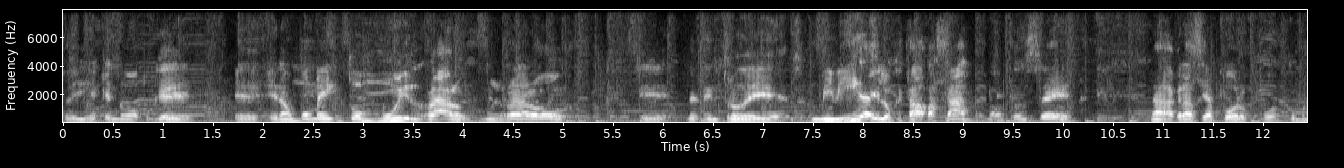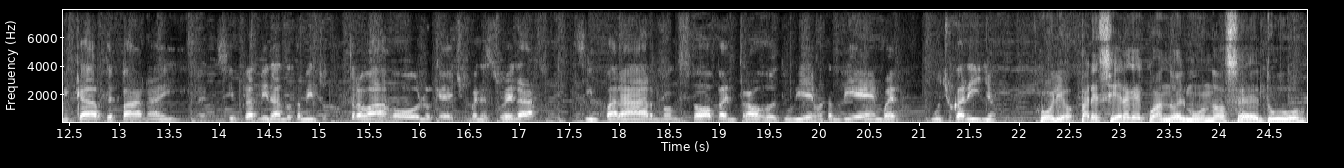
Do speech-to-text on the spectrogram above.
Te dije que no porque eh, era un momento muy raro, muy raro eh, dentro de mi vida y lo que estaba pasando, ¿no? Entonces, nada, gracias por, por comunicarte, pana, y siempre admirando también tu trabajo, lo que ha hecho en Venezuela sin parar, non-stop, el trabajo de tu viejo también, bueno, mucho cariño. Julio, pareciera que cuando el mundo se detuvo,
